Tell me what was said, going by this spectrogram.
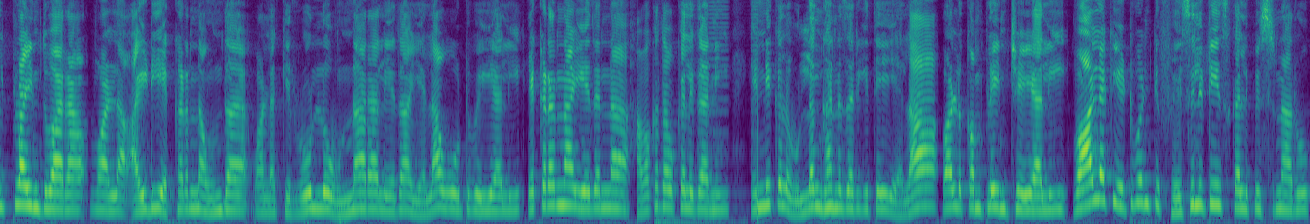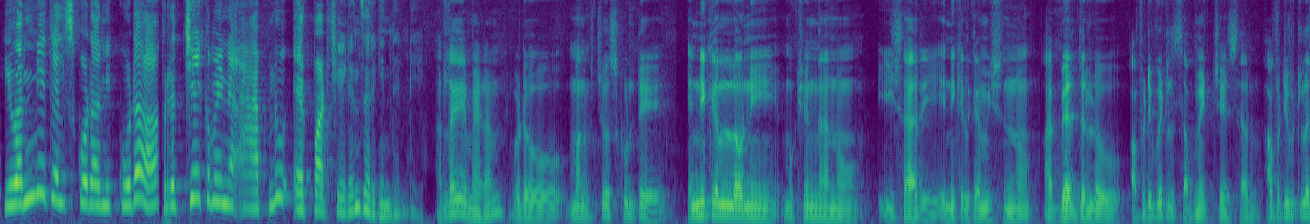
హెల్ప్ లైన్ ద్వారా వాళ్ళ ఐడి ఎక్కడన్నా ఉందా? వాళ్ళకి రోల్లో ఉన్నారా లేదా? ఎలా ఓటు వేయాలి? ఎక్కడన్నా ఏదన్నా అవకతవకలు గాని ఎన్నికల ఉల్లంఘన జరిగితే ఎలా వాళ్ళు కంప్లైంట్ చేయాలి? వాళ్ళకి ఎటువంటి ఫెసిలిటీస్ కల్పిస్తున్నారు? ఇవన్నీ తెలుసుకోవడానికి కూడా ప్రత్యేకమైన యాప్లు ఏర్పాటు చేయడం జరిగిందండి. అట్లాగే మేడం ఇప్పుడు మనకు చూసుకుంటే ఎన్నికల్లోని ముఖ్యంగాను ఈసారి ఎన్నికల కమిషన్ అభ్యర్థులు అఫిడవిట్లు సబ్మిట్ చేశారు. అఫిడవిట్లో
